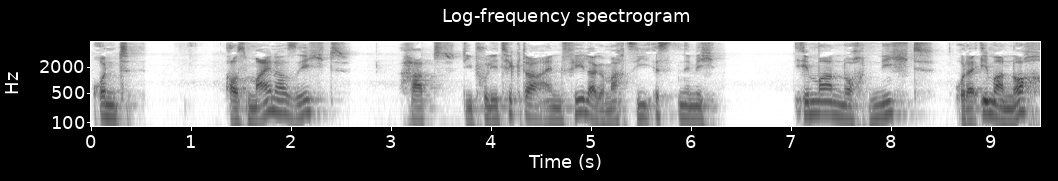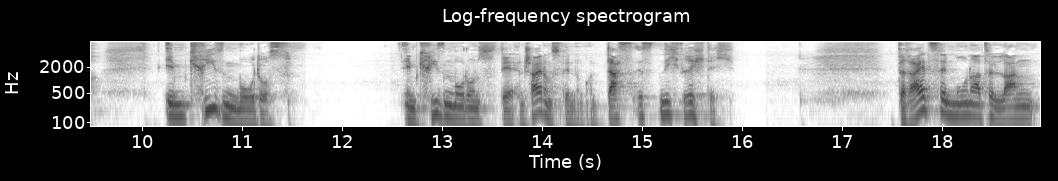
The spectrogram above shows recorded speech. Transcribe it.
Und aus meiner Sicht hat die Politik da einen Fehler gemacht. Sie ist nämlich immer noch nicht oder immer noch im Krisenmodus, im Krisenmodus der Entscheidungsfindung. Und das ist nicht richtig. 13 Monate lang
